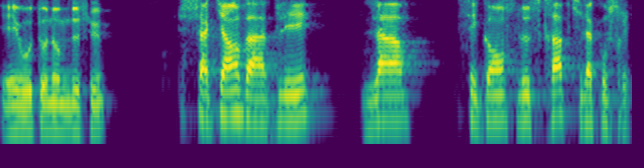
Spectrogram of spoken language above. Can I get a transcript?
et autonome dessus? Chacun va appeler la séquence, le scrap qu'il a construit.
